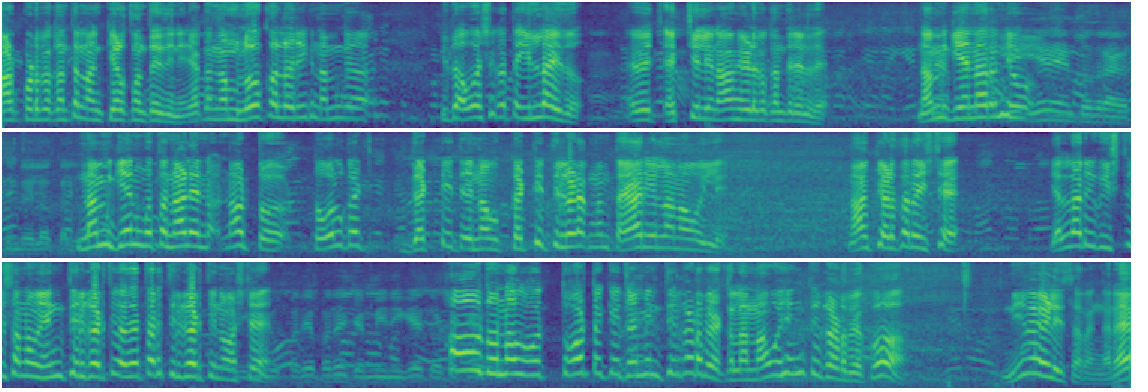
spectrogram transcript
ಮಾಡ್ಕೊಡ್ಬೇಕಂತ ನಾನು ಕೇಳ್ಕೊತಾ ಇದ್ದೀನಿ. ಯಾಕಂದ್ರೆ ನಮ್ಮ ಲೋಕಲ್ ಅವರಿಗೆ ನಮಗೆ ಇದು ಅವಶ್ಯಕತೆ ಇಲ್ಲ ಇದು. ಆ್ಯಕ್ಚುಲಿ ನಾವು ಹೇಳ್ಬೇಕಂತ ಹೇಳಿದೆ. ನಮ್ಗೆ ಏನಾರು ನೀವು ನಮ್ಗೇನು ಗೊತ್ತಾ? ನಾಳೆ ನಾವು ಟೋಲ್ ಗಟ್ಟಿ ಗಟ್ಟಿ ನಾವು ಕಟ್ಟಿ ತಿರ್ಗಾಡಕ್ಕೆ ನಮ್ಮ ತಯಾರಿಲ್ಲ ನಾವು ಇಲ್ಲಿ. ನಾವು ಕೇಳ್ತಾರೆ ಇಷ್ಟೇ. ಎಲ್ಲರಿಗೂ ಇಷ್ಟು ದಿವಸ ನಾವು ಹೆಂಗೆ ತಿರ್ಗಾಡ್ತೀವಿ ಅದೇ ಥರ ತಿರ್ಗಾಡ್ತೀವಿ ನಾವು ಅಷ್ಟೇ. ಹೌದು ನಾವು ತೋಟಕ್ಕೆ ಜಮೀನು ತಿರ್ಗಾಡ್ಬೇಕಲ್ಲ ನಾವು ಹೆಂಗೆ ತಿರ್ಗಾಡಬೇಕು? ನೀವೇ ಹೇಳಿ ಸರ್ ಹಂಗಾರೆ.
